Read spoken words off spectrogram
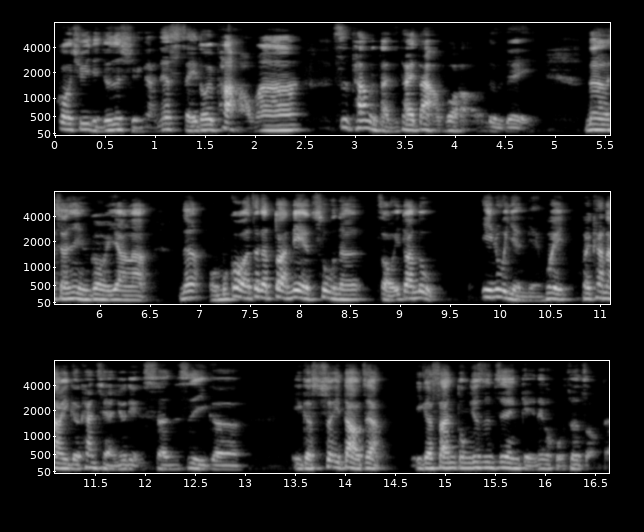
过去一点就是悬崖，那谁都会怕好吗？是他们胆子太大好不好？对不对？那相信你跟我一样啦。那我们过了这个断裂处呢，走一段路，映入眼帘会会看到一个看起来有点深，是一个一个隧道这样，一个山洞，就是之前给那个火车走的。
